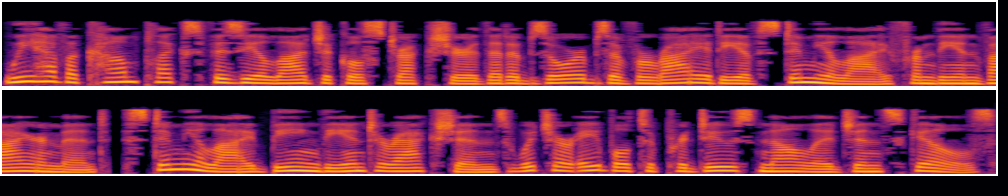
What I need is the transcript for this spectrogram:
We have a complex physiological structure that absorbs a variety of stimuli from the environment, stimuli being the interactions which are able to produce knowledge and skills.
